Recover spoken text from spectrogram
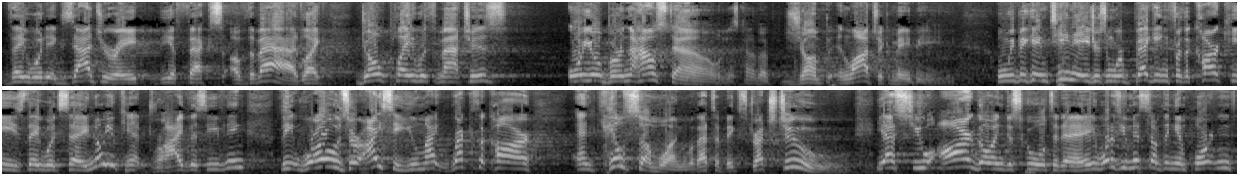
they would exaggerate the effects of the bad. Like, don't play with matches or you'll burn the house down. It's kind of a jump in logic, maybe. When we became teenagers and were begging for the car keys, they would say, No, you can't drive this evening. The roads are icy. You might wreck the car and kill someone. Well, that's a big stretch, too. Yes, you are going to school today. What if you miss something important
